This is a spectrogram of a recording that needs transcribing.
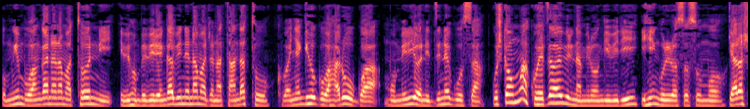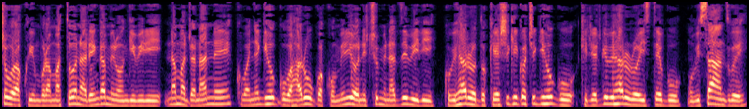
umwimbu wangana n'amatoni ibihumbi birenga bine n'amajana atandatu ku banyagihugu baharurwa mu miliyoni zine gusa. Gushika mu mwaka uheze wa bibiri na mirongo ibiri ihinguriro sosumo ryarashobora kwimbura amatoni arenga mirongo ibiri n'amajana ane ku banyagihugu baharurwa ku miliyoni cumi na zibiri ku biharuro dukesha ikigo c'igihugu kijejwe ibiharuro istebu mu bisanzwe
